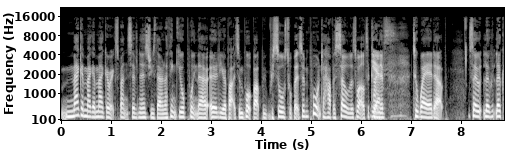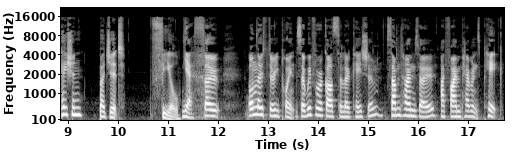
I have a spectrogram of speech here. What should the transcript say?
mega, mega, mega expensive nurseries there, and I think your point there earlier about it's important about being resourceful, but it's important to have a soul as well to kind yes. of to weigh it up. So lo- location, budget, feel. Yes. So on those three points, so with regards to location, sometimes though, I find parents pick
